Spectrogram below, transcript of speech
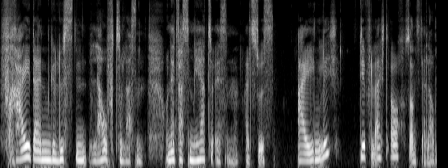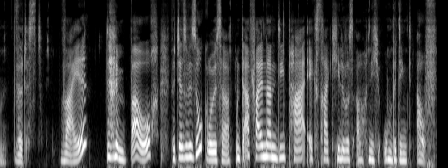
frei deinen Gelüsten Lauf zu lassen und etwas mehr zu essen, als du es eigentlich dir vielleicht auch sonst erlauben würdest. Weil dein Bauch wird ja sowieso größer und da fallen dann die paar extra Kilos auch nicht unbedingt auf.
